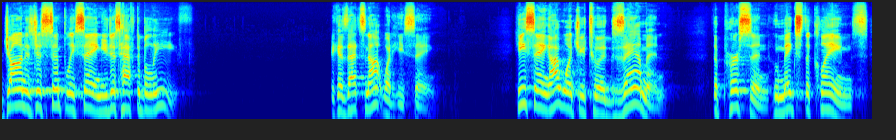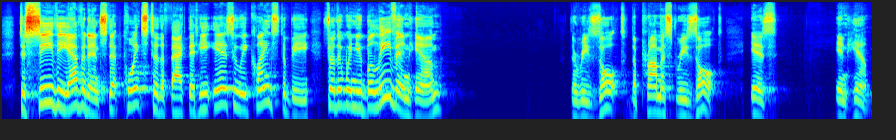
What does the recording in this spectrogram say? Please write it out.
john is just simply saying you just have to believe. Because that's not what he's saying. He's saying i want you to examine the person who makes the claims to see the evidence that points to the fact that he is who he claims to be, so that when you believe in him, the result, the promised result, is in him.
